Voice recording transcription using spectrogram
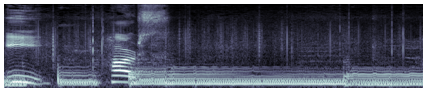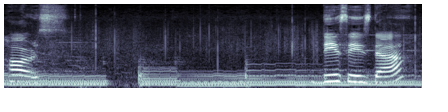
E. Horse. Horse. This is the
